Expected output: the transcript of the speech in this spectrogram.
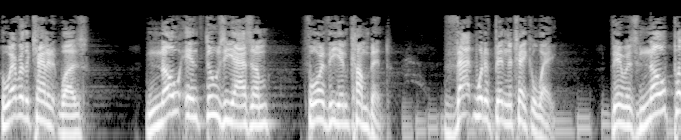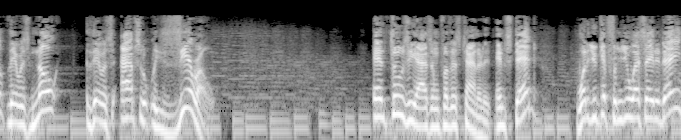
whoever the candidate was, no enthusiasm for the incumbent. That would have been the takeaway. There was no, there was no, there was absolutely zero enthusiasm for this candidate. Instead, what did you get from USA Today?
